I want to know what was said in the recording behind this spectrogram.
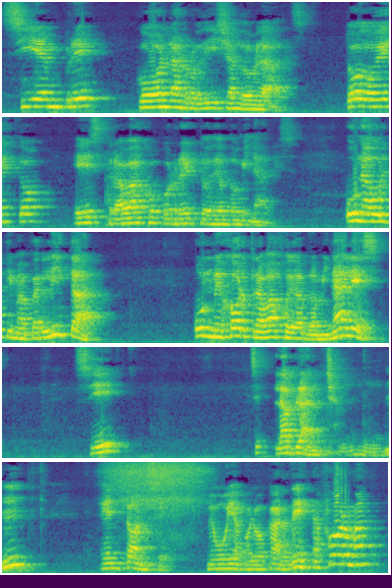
Siempre con las rodillas dobladas. Todo esto es trabajo correcto de abdominales. Una última perlita. Un mejor trabajo de abdominales. ¿Sí? La plancha. ¿Mm? Entonces, me voy a colocar de esta forma.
